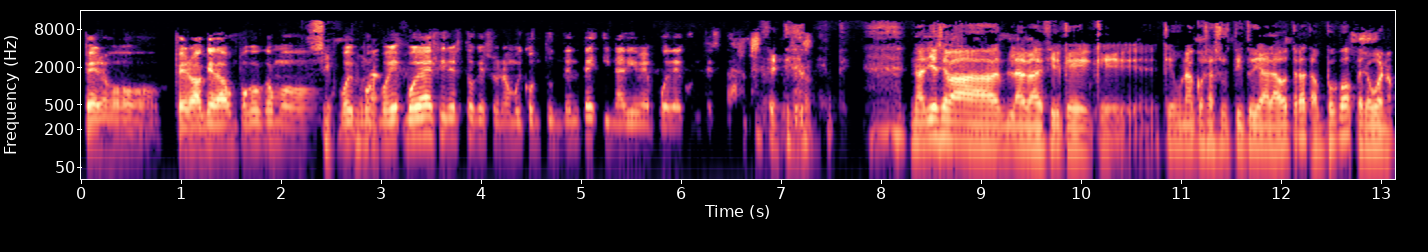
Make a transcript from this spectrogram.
pero, pero ha quedado un poco como... voy, a decir esto que suena muy contundente y nadie me puede contestar. Efectivamente. nadie se va, a decir que, que, una cosa sustituya a la otra tampoco, pero bueno,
